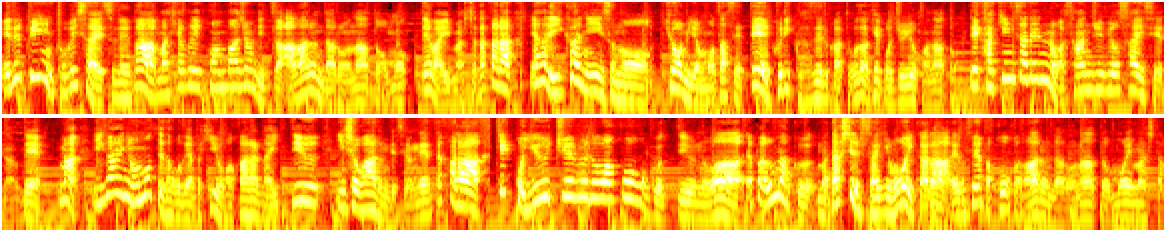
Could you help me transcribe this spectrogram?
LP に飛びさえすれば、まあ、比較的コンバージョン率は上がるんだろうなと思ってはいました。だから、やはりいかにその、興味を持たせてクリックさせるかってことが結構重要かなと。で、課金されるのが30秒再生なので、まあ、意外に思ってたほどやっぱ費用かからないっていう印象があるんですよね。だから、結構 YouTube 動画広告っていうのは、やっぱうまく、まあ、出してる人最近多いから、それやっぱ効果があるんだろうなと思いました。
